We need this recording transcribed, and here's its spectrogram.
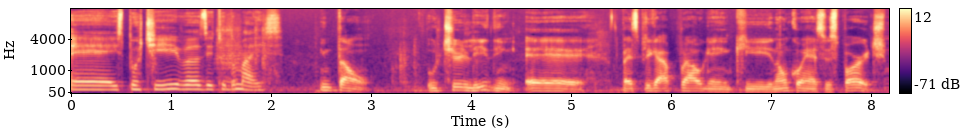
é, esportivas e tudo mais. Então, o cheerleading é para explicar para alguém que não conhece o esporte,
